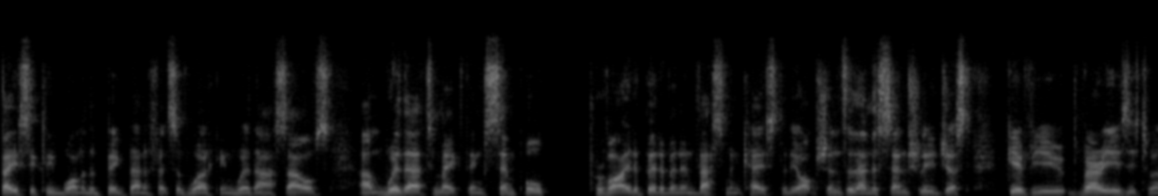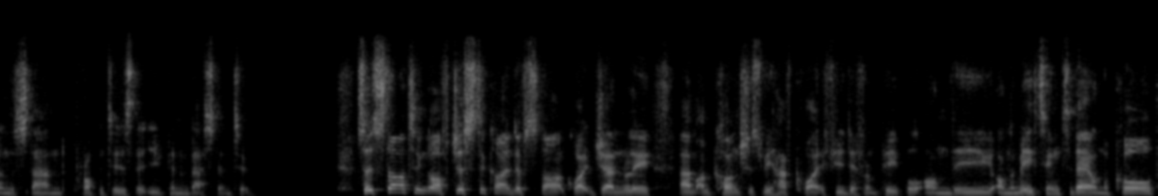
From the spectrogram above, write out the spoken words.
basically one of the big benefits of working with ourselves. Um, we're there to make things simple, provide a bit of an investment case to the options, and then essentially just give you very easy to understand properties that you can invest into. So starting off, just to kind of start quite generally, um, I'm conscious we have quite a few different people on the on the meeting today on the call.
